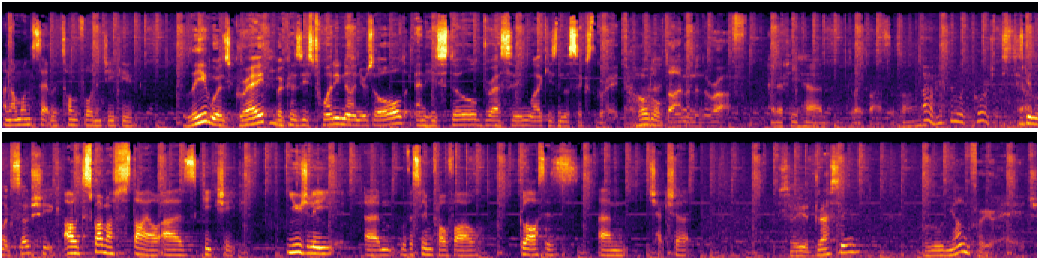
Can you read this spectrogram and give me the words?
and I'm on set with Tom Ford and GQ. Lee was great because he's 29 years old and he's still dressing like he's in the sixth grade. Total diamond in the rough. And if he had the right glasses on. Oh, he's gonna look gorgeous. He's gonna look so chic. I would describe my style as geek chic. Usually um, with a slim profile, glasses, um, check shirt. So you're dressing a little young for your age.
